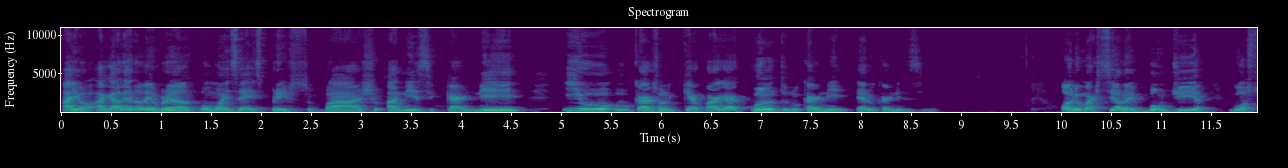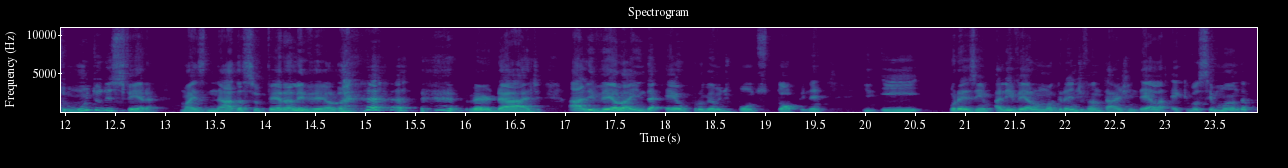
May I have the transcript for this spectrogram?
Aí, ó, a galera lembrando, o Moisés, preço baixo, Anice Carnê, e o, o Carlos falando, quer pagar quanto no carnê? Era o carnezinho. Olha o Marcelo aí, bom dia. Gosto muito do Esfera, mas nada supera a Livelo. Verdade. A Livelo ainda é o programa de pontos top, né? E, e, por exemplo, a Livelo, uma grande vantagem dela é que você manda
